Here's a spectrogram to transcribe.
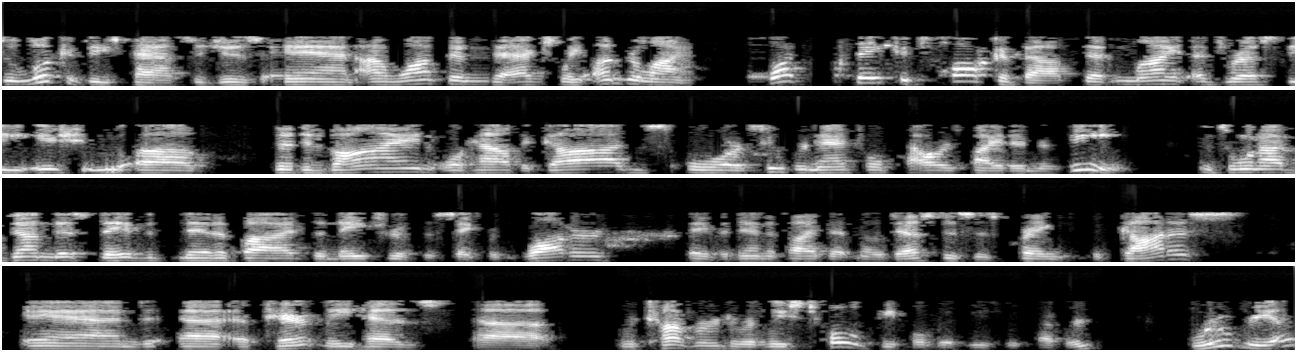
to look at these passages, and I want them to actually underline what they could talk about that might address the issue of the divine or how the gods or supernatural powers might intervene. And so when I've done this, they've identified the nature of the sacred water. They've identified that Modestus is praying to the goddess and uh, apparently has uh, recovered, or at least told people that he's recovered. Rubria,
